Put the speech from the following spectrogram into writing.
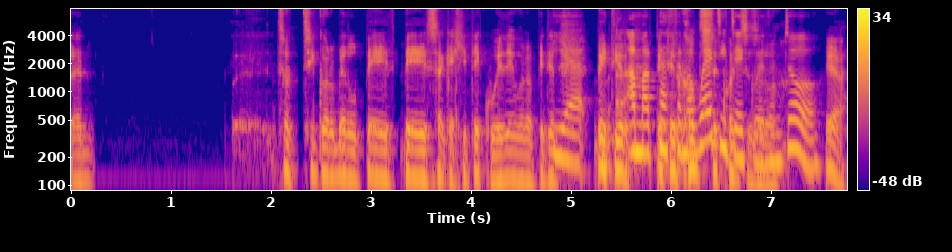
then ti'n gorfod meddwl be, be sy'n gallu digwydd efo'n be di'r yeah. be di'r A mae'r pethau mae wedi digwydd yn do. Yeah.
